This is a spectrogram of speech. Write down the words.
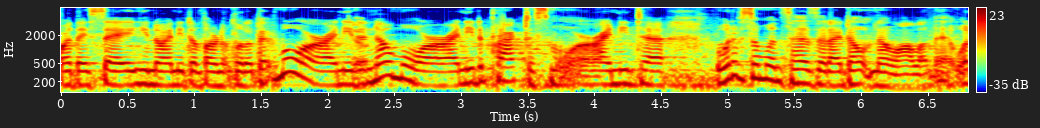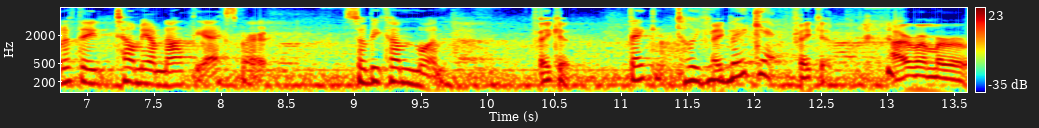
or they say you know i need to learn a little bit more i need yep. to know more i need to practice more i need to what if someone says that i don't know all of it what if they tell me i'm not the expert so become one fake it fake it till you fake make it. it. fake it i remember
